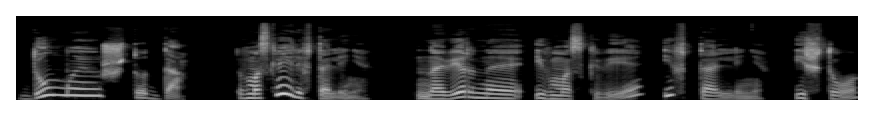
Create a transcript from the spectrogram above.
«Думаю, что да. В Москве или в Таллине?» «Наверное, и в Москве, и в Таллине. И что,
